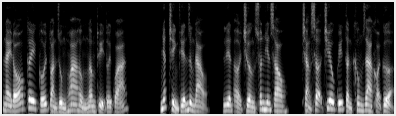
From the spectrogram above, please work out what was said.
này đó cây cối toàn dùng hoa hồng ngâm thủy tươi quá. Nhất chỉnh phiến rừng đảo, liền ở trường Xuân Hiên sau, chẳng sợ chiêu quý tần không ra khỏi cửa,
